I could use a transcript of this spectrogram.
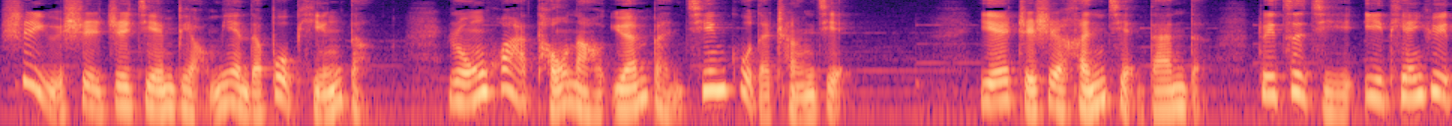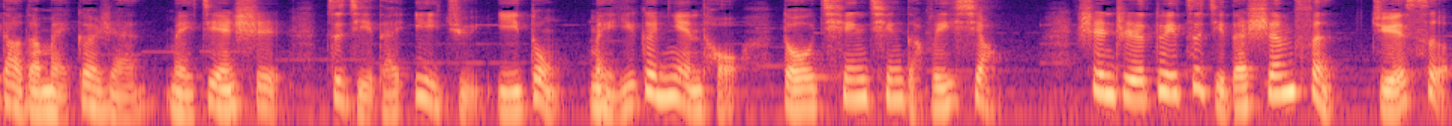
事与事之间表面的不平等，融化头脑原本坚固的成见，也只是很简单的对自己一天遇到的每个人、每件事、自己的一举一动、每一个念头都轻轻的微笑，甚至对自己的身份、角色、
